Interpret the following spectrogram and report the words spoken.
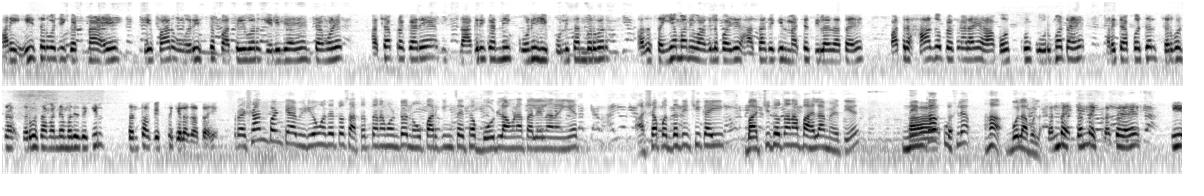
आणि ही सर्व जी घटना आहे ही फार वरिष्ठ पातळीवर गेलेली आहे. त्यामुळे अशा प्रकारे नागरिकांनी कोणीही पोलिसांबरोबर असं संयमाने वागलं पाहिजे असा देखील मेसेज दिला जात आहे. मात्र हा जो प्रकार आहे हा बहुत खूप उर्मट आहे आणि त्याबद्दल सर्व सर्वसामान्यांमध्ये देखील संताप व्यक्त केला जात आहे. प्रशांत पण त्या व्हिडिओमध्ये तो सातत्यानं म्हणतो नो पार्किंगचा इथं बोर्ड लावण्यात आलेला नाहीये अशा पद्धतीची काही बातचीत होताना पाहायला मिळतेय. नेमका कुठल्या हा बोला बोला. तन्मय कसं आहे की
